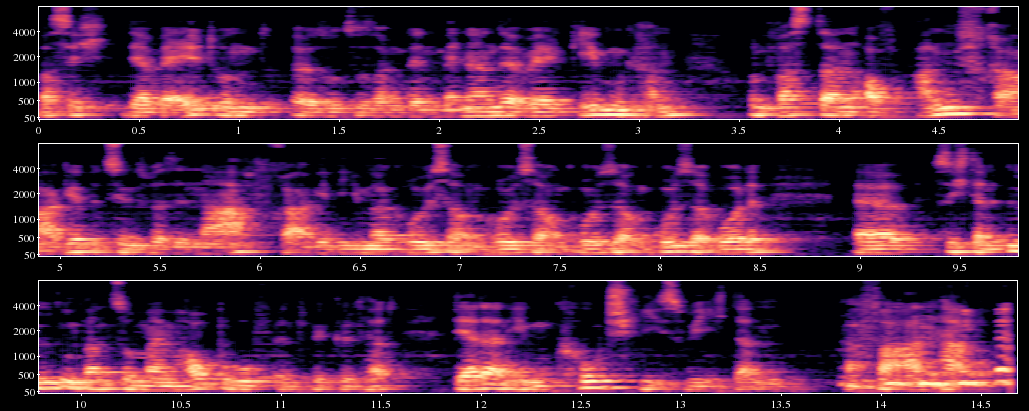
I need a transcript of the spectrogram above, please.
was ich der Welt und äh, sozusagen den Männern der Welt geben kann und was dann auf Anfrage beziehungsweise Nachfrage, die immer größer und größer und größer und größer wurde, äh, sich dann irgendwann zu meinem Hauptberuf entwickelt hat, der dann eben Coach hieß, wie ich dann erfahren habe.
